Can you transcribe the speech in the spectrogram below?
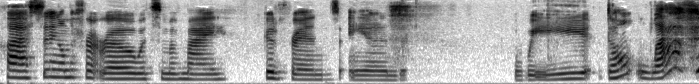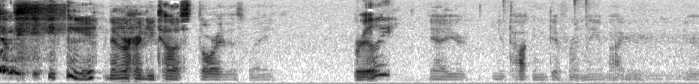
class sitting on the front row with some of my good friends and we don't laugh at me. Never heard you tell a story this way. Really? Yeah, you're you're talking differently about your your,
